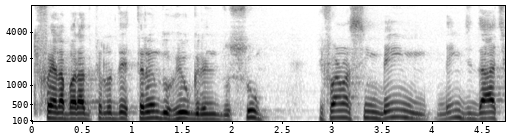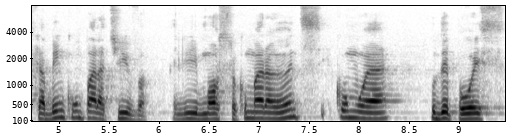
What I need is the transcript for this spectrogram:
que foi elaborado pelo Detran do Rio Grande do Sul, de forma assim bem, bem didática, bem comparativa. Ele mostra como era antes e como é o depois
